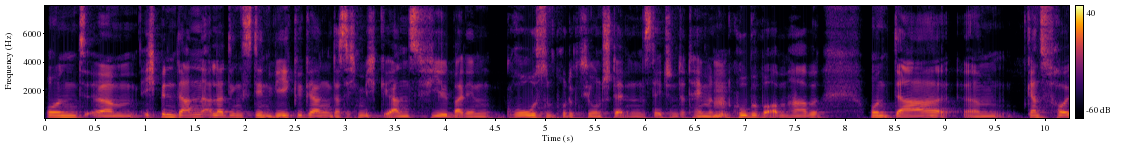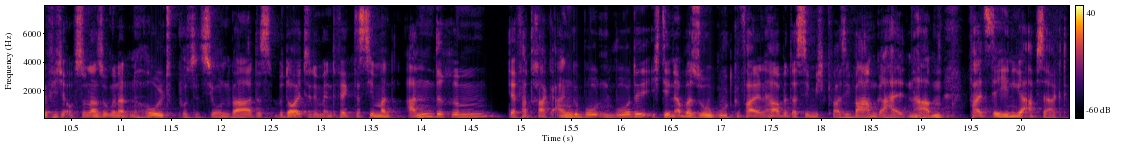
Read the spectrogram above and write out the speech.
Und ähm, ich bin dann allerdings den Weg gegangen, dass ich mich ganz viel bei den großen Produktionsstätten Stage Entertainment mhm. und Co. beworben habe und da ähm, ganz häufig auf so einer sogenannten Hold-Position war. Das bedeutet im Endeffekt, dass jemand anderem der Vertrag angeboten wurde, ich den aber so gut gefallen habe, dass sie mich quasi warm gehalten haben, falls derjenige absagt.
